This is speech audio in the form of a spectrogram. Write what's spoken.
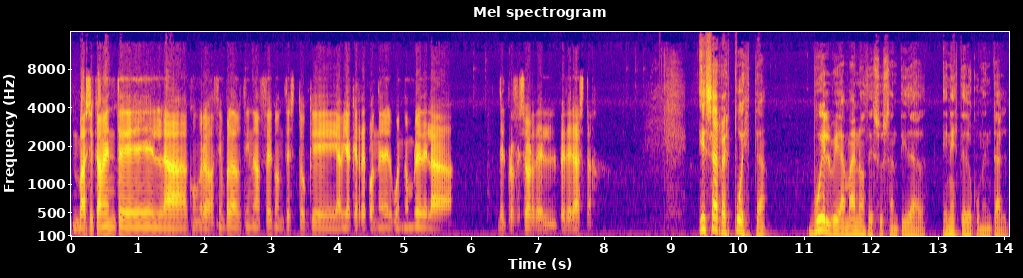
básicamente la Congregación para la Doctrina de Fe contestó que había que reponer el buen nombre de la, del profesor, del pederasta. Esa respuesta vuelve a manos de su santidad en este documental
